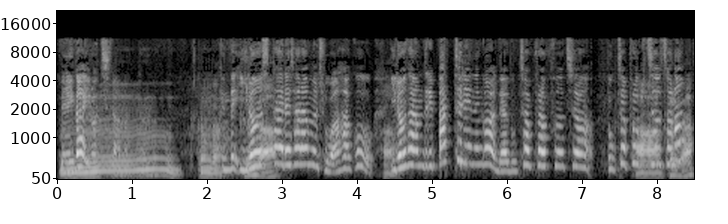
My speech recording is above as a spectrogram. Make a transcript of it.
내가 음. 이렇진 않아, 별로. 그런가? 근데 이런 그런가? 스타일의 사람을 좋아하고 어. 이런 사람들이 빠트리는 걸 내가 녹차 프라푸처럼 녹차 아, 프라푸처럼 그런가?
